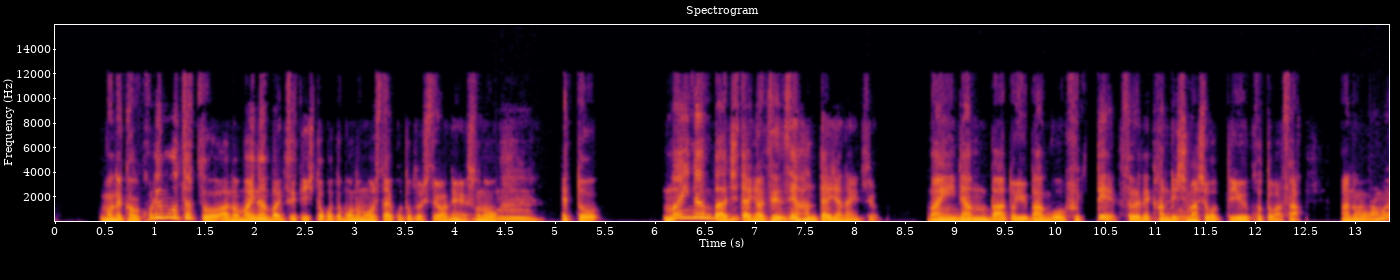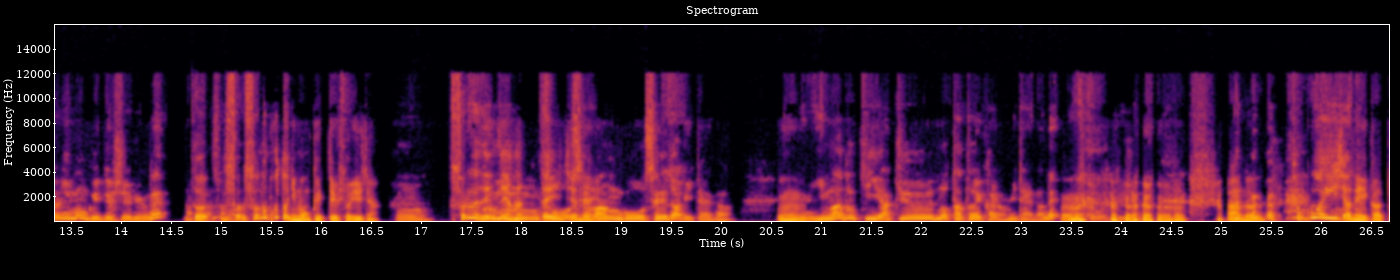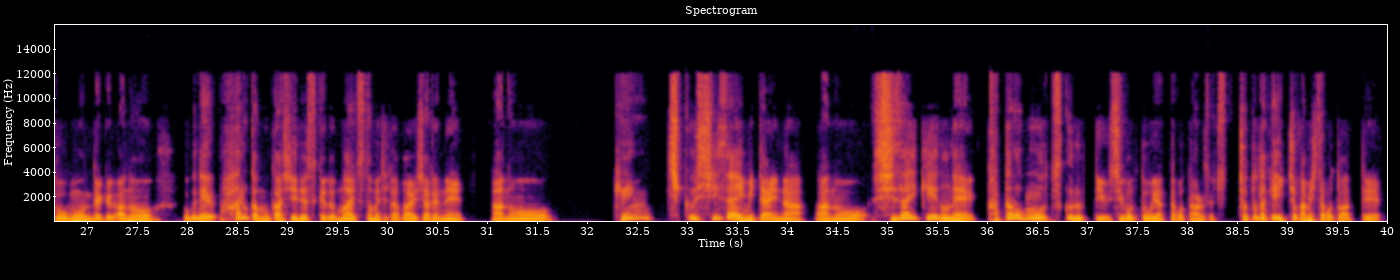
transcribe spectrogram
もうね、これもちょっと、あの、マイナンバーについて一言物申したいこととしてはね、その、うん。えっと、マイナンバー自体には全然反対じゃないんですよ。マイナンバーという番号を振って、それで管理しましょうっていうことはさ、あたの、まに文句言ってる人いるよね。そう、そ、そのことに文句言ってる人いるじゃん。うん。それは全然反対国民総背じゃない。番号制だみたいな。うん。今時野球の例えかよみたいなね。あの、そこはいいじゃねえかと思うんだけど、あの、、僕ね、はるか昔ですけど、前勤めてた会社でね、あの、建築資材みたいな、あの、資材系のね、カタログを作るっていう仕事をやったことあるんですよ。ちょちょっとだけ一丁噛みしたことあって。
